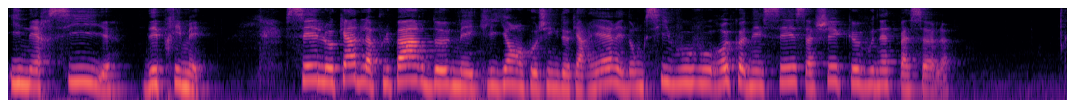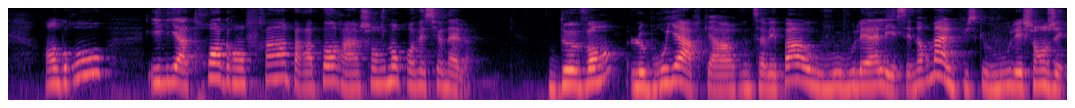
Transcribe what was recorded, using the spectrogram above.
inertie déprimée. C'est le cas de la plupart de mes clients en coaching de carrière et donc si vous vous reconnaissez, sachez que vous n'êtes pas seul. En gros, il y a trois grands freins par rapport à un changement professionnel. Devant, le brouillard, car vous ne savez pas où vous voulez aller. C'est normal puisque vous voulez changer.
